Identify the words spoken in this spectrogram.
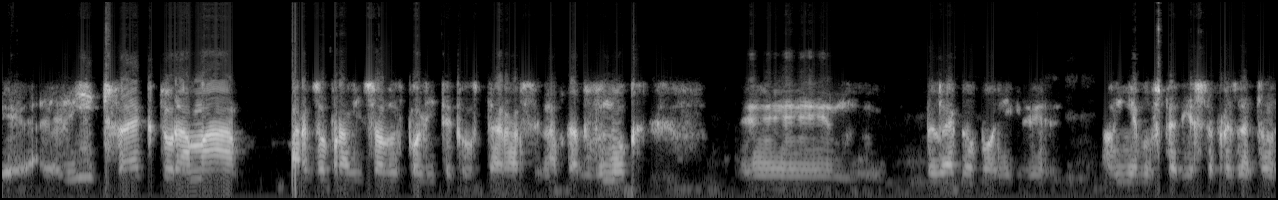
y, Litwę, która ma bardzo prawicowych polityków teraz, na przykład wnuk byłego, bo nigdy on nie był wtedy jeszcze prezydentem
